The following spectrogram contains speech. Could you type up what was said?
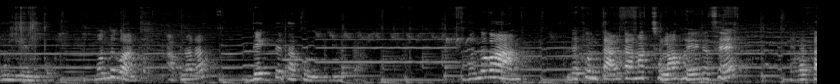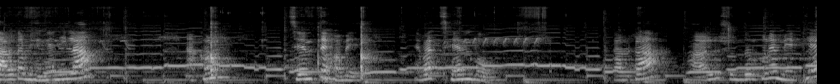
গুলিয়ে নেব। বন্ধুগণ, আপনারা দেখতে থাকুন ভিডিওটা। বন্ধুগণ, দেখুন, তালটা আমার ছোলা হয়ে গেছে। এবার তালটা ভেঙে নিলাম। এখন ছেনতে হবে। এবার ছেনবো। তালটা ভালো সুন্দর করে মেখে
